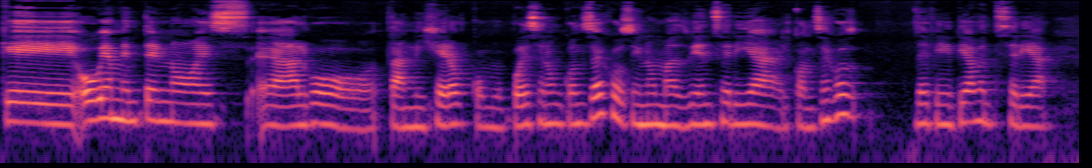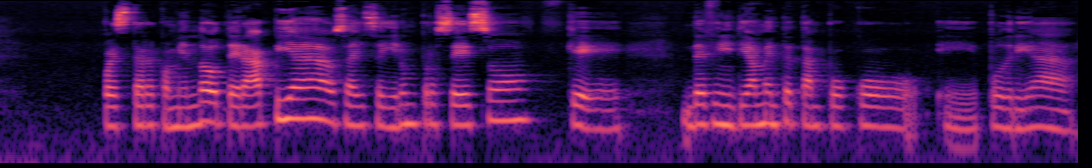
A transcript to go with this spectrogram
que obviamente no es eh, algo tan ligero como puede ser un consejo, sino más bien sería, el consejo definitivamente sería, pues te recomiendo terapia, o sea, seguir un proceso que definitivamente tampoco eh, podría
